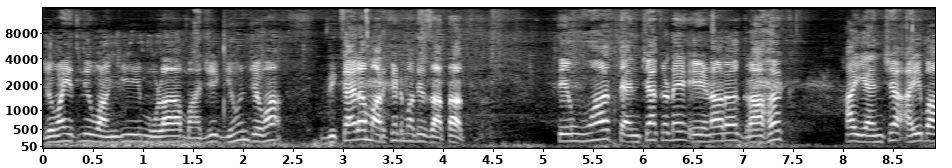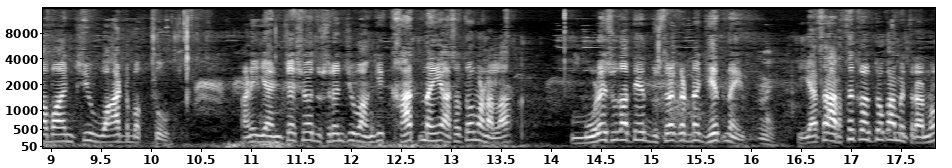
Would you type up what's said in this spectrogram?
जेव्हा इथली वांगी मुळा भाजी घेऊन जेव्हा विकायला मार्केटमध्ये जातात तेव्हा त्यांच्याकडे येणारा ग्राहक हा यांच्या आईबाबांची वाट बघतो. आणि यांच्याशिवाय दुसऱ्यांची वांगी खात नाही असं तो म्हणाला. मुळे सुद्धा ते दुसऱ्याकडनं घेत नाहीत. नाही. याचा अर्थ कळतो का मित्रांनो?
